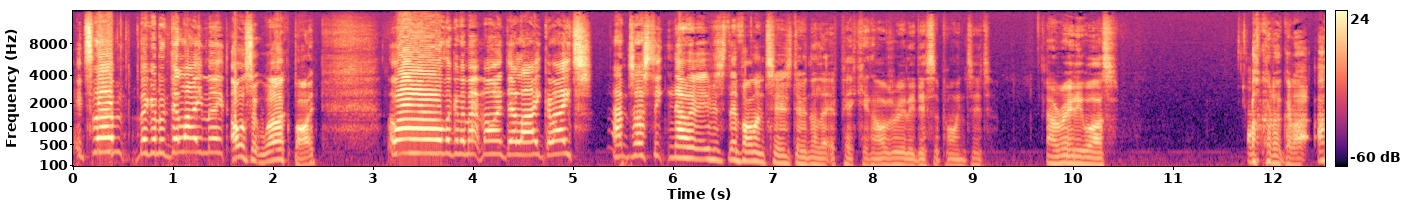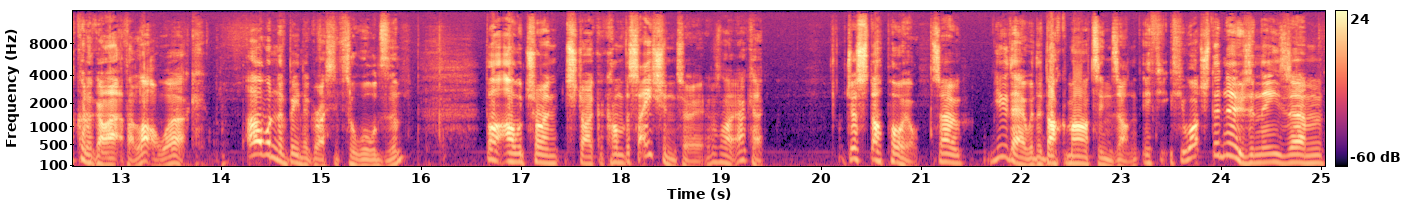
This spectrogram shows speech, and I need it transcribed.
It's them, they're going to delay me. I was at work, by. Oh, they're going to make my delay, great. Fantastic. No, it was the volunteers doing the litter picking. I was really disappointed. I really was. I could have got out, I could have got out of a lot of work. I wouldn't have been aggressive towards them, but I would try and strike a conversation to it. It was like, okay, just stop oil. So you there with the Doc Martens on? If you, if you watch the news and these um,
